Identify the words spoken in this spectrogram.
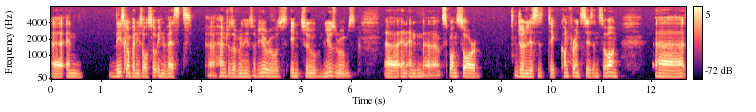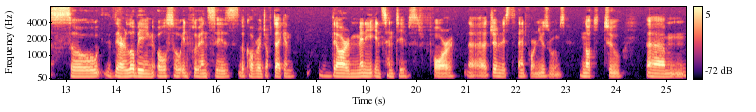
and these companies also invest hundreds of millions of euros into newsrooms uh, and, and uh, sponsor journalistic conferences and so on. Uh, so their lobbying also influences the coverage of tech, and there are many incentives for uh, journalists and for newsrooms not to um,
